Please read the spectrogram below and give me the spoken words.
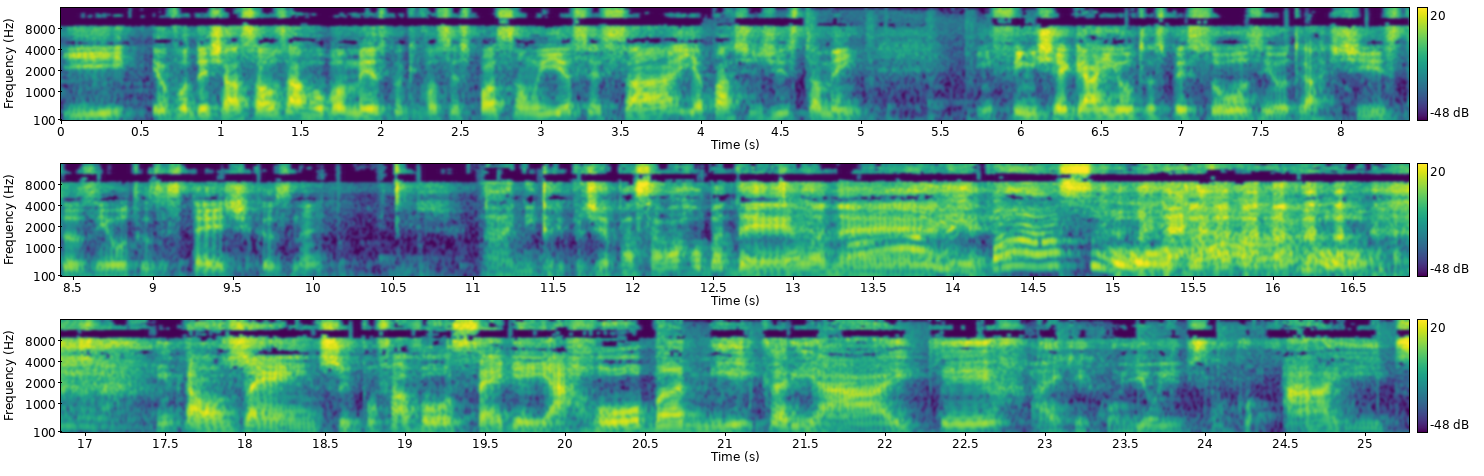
E eu vou deixar só os arroba mesmo para que vocês possam ir acessar e a partir disso também, enfim, chegar em outras pessoas, em outros artistas, em outras estéticas, né? Ai, Nicole podia passar o arroba dela, né? Ai, passo! Claro! Então, gente, por favor, segue aí, arroba Nicari Aiker. Aiker com I ou Y? A-Y-C-K-E-R.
